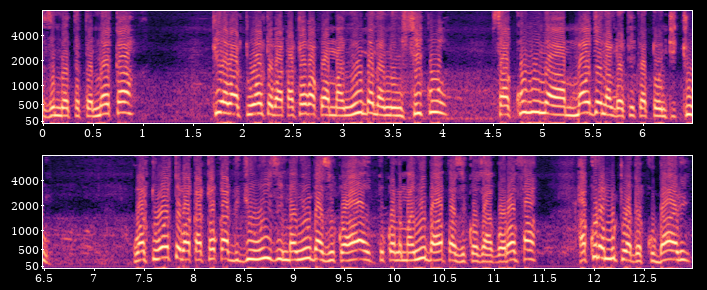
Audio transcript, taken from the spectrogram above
zimetetemeka, kila watu wote wakatoka kwa manyumba na ni usiku saa kumi na moja na dakika 22 watu wote wakatoka juu. Hizi manyumba ziko, tuko na manyumba hapa ziko za ghorofa, hakuna mtu angekubali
